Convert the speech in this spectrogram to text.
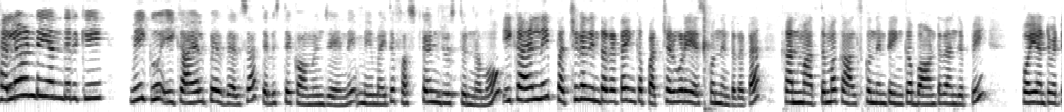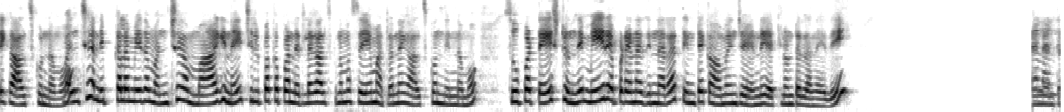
హలో అండి అందరికీ. మీకు ఈ కాయల పేరు తెలుసా? తెలిస్తే కామెంట్ చేయండి. మేమైతే ఫస్ట్ టైం చూస్తున్నాము. ఈ కాయల్ని పచ్చిగా తింటారట ఇంకా పచ్చడి కూడా వేసుకొని తింటారట. కానీ మా అత్తమ్మ కాల్చుకొని తింటే ఇంకా బాగుంటుంది అని చెప్పి పొయ్యి అంటు పెట్టి కాల్చుకున్నాము. మంచిగా నిప్పుకల మీద మంచిగా మాగినాయి. చిలుపక్క పండ్లు ఎట్లా కాల్చుకున్నామో సేమ్ అట్లనే కాల్చుకొని తిన్నాము. సూపర్ టేస్ట్ ఉంది. మీరు ఎప్పుడైనా తిన్నారా? తింటే కామెంట్ చేయండి. ఎట్లుంటుంది అనేది ఎంత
